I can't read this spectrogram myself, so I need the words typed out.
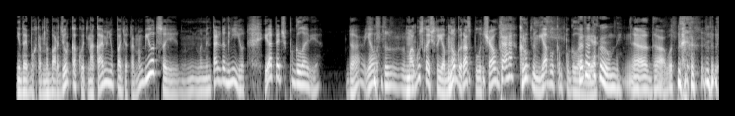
не дай бог, там на бордюр какой-то, на камень упадет, оно бьется и моментально гниет. И опять же по голове. Да, я вот э, могу сказать, что я много раз получал да. крупным яблоком по голове. Кто такой умный. А, да, вот.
